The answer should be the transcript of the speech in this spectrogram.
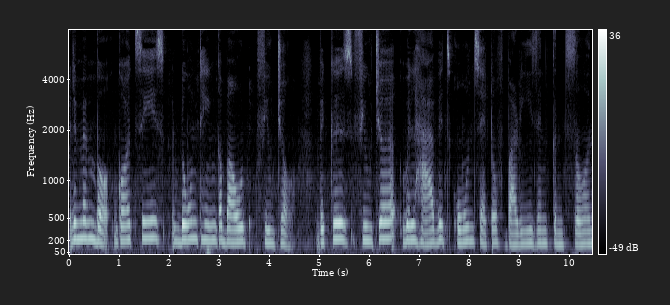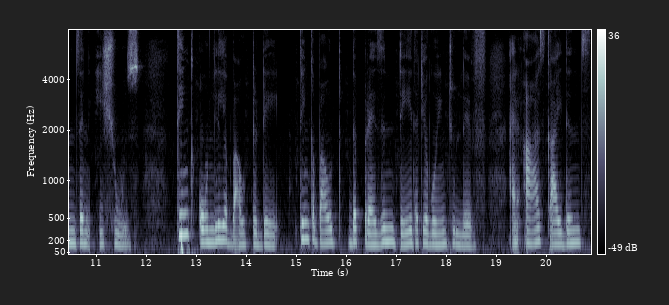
remember god says don't think about future because future will have its own set of worries and concerns and issues. Think only about today. Think about the present day that you're going to live and ask guidance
